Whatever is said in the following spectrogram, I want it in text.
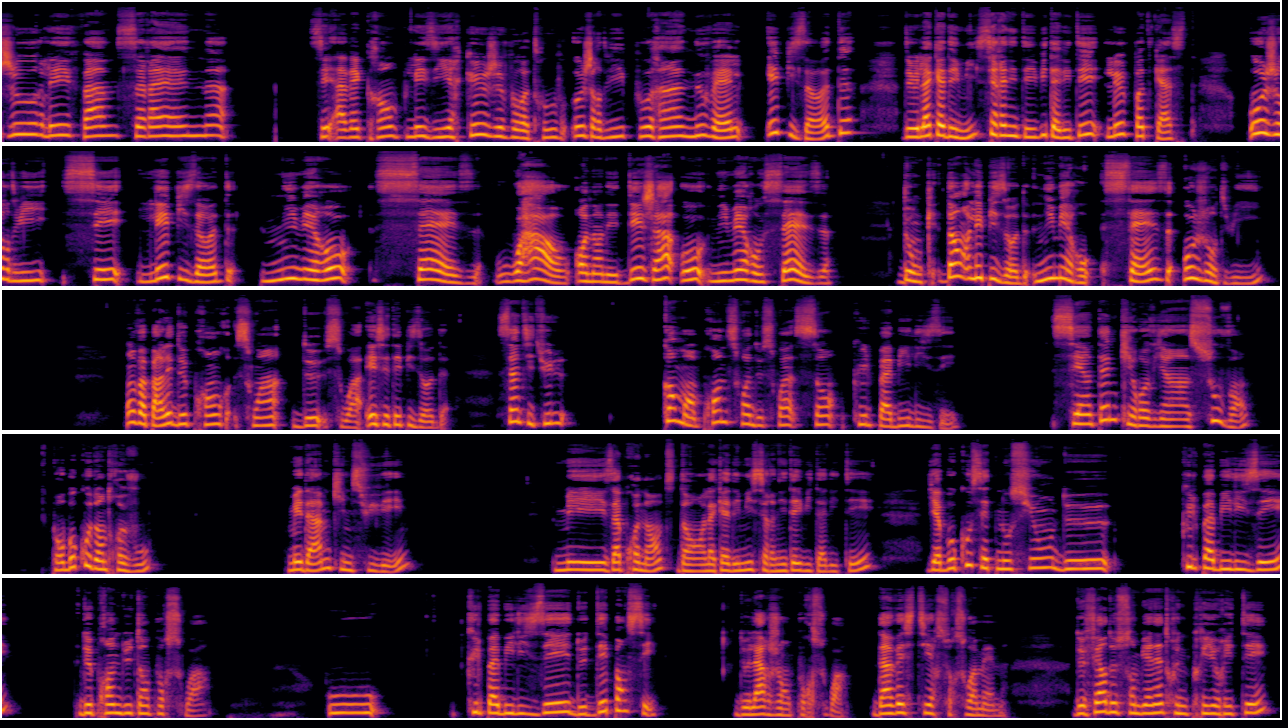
Bonjour les femmes sereines C'est avec grand plaisir que je vous retrouve aujourd'hui pour un nouvel épisode de l'Académie Sérénité Vitalité, le podcast. Aujourd'hui, c'est l'épisode numéro 16. Waouh On en est déjà au numéro 16. Donc, dans l'épisode numéro 16, aujourd'hui, on va parler de prendre soin de soi. Et cet épisode s'intitule Comment prendre soin de soi sans culpabiliser. C'est un thème qui revient souvent pour beaucoup d'entre vous, mesdames qui me suivez, mes apprenantes dans l'Académie Sérénité et Vitalité, il y a beaucoup cette notion de culpabiliser, de prendre du temps pour soi, ou culpabiliser de dépenser de l'argent pour soi, d'investir sur soi-même, de faire de son bien-être une priorité,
